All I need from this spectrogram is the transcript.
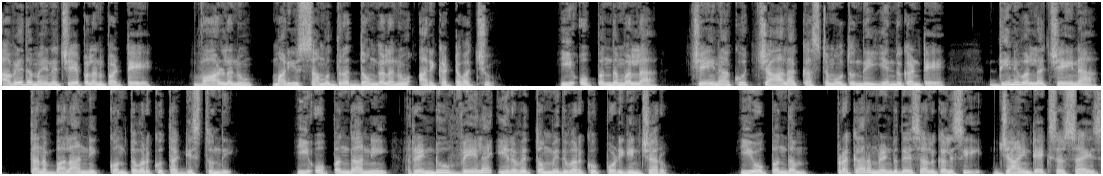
అవేదమైన చేపలను పట్టే వాళ్ళను మరియు సముద్ర దొంగలను అరికట్టవచ్చు. ఈ ఒప్పందం వల్ల చైనాకు చాలా కష్టమవుతుంది ఎందుకంటే దీనివల్ల చైనా తన బలాన్ని కొంతవరకు తగ్గిస్తుంది. ఈ ఒప్పందాన్ని రెండు వేల ఇరవై తొమ్మిది వరకు పొడిగించారు. ఈ ఒప్పందం ప్రకారం రెండు దేశాలు కలిసి జాయింట్ ఎక్సర్సైజ్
